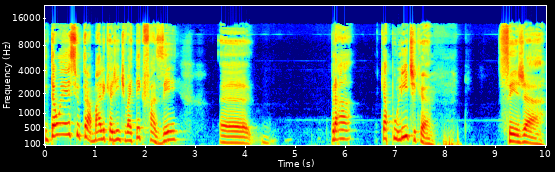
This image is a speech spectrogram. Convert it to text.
Então é esse o trabalho que a gente vai ter que fazer é, para que a política seja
